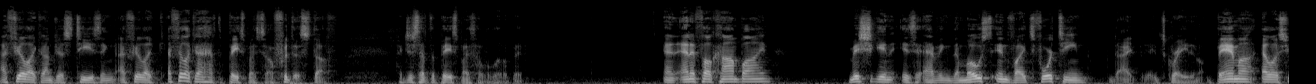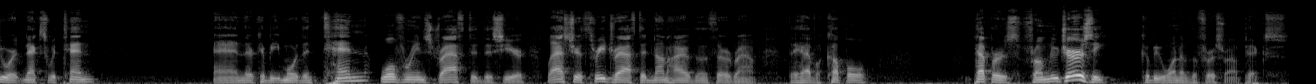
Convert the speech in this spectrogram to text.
I feel like I'm just teasing. I feel like I feel like I have to pace myself with this stuff. I just have to pace myself a little bit. And NFL Combine, Michigan is having the most invites, 14. It's great. And Bama, LSU are next with 10 and there could be more than 10 Wolverines drafted this year. Last year, three drafted, none higher than the third round. They have a couple. Peppers from New Jersey could be one of the first round picks.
